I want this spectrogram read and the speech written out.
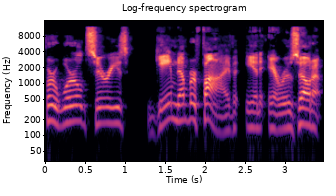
for World Series game number five in Arizona.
